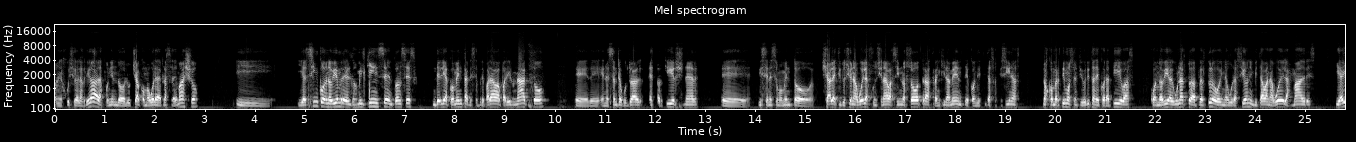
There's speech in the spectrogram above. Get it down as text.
en el Juicio de las Brigadas, poniendo luchar como abuela de Plaza de Mayo, y, y el 5 de noviembre del 2015, entonces, Delia comenta que se preparaba para ir a un acto eh, en el Centro Cultural Néstor Kirchner. Eh, dice en ese momento, ya la institución abuela funcionaba sin nosotras, tranquilamente, con distintas oficinas. Nos convertimos en figuritas decorativas. Cuando había algún acto de apertura o inauguración, invitaban abuelas, madres. Y ahí,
